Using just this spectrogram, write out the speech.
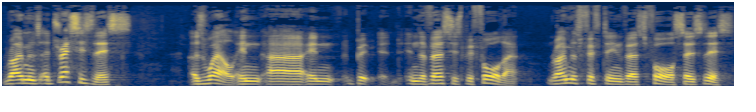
Romans addresses this as well in, uh, in, in the verses before that. Romans 15, verse 4 says this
